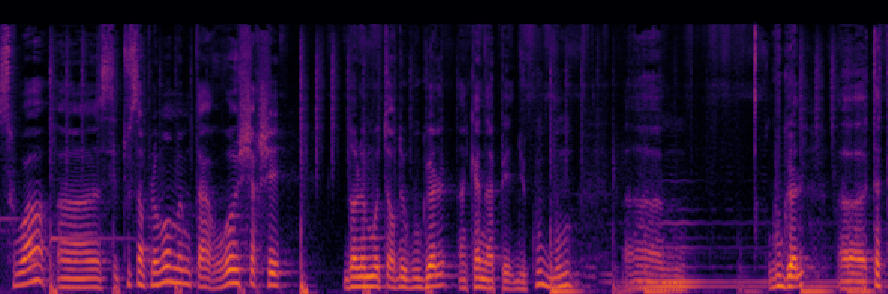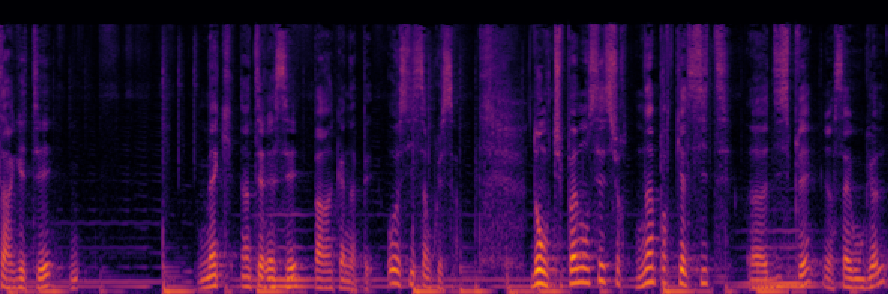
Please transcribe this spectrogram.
soit euh, c'est tout simplement même tu as recherché dans le moteur de Google un canapé. Du coup, boum, euh, Google t'a targeté mec intéressé par un canapé. Aussi simple que ça. Donc tu peux annoncer sur n'importe quel site display grâce à Google.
